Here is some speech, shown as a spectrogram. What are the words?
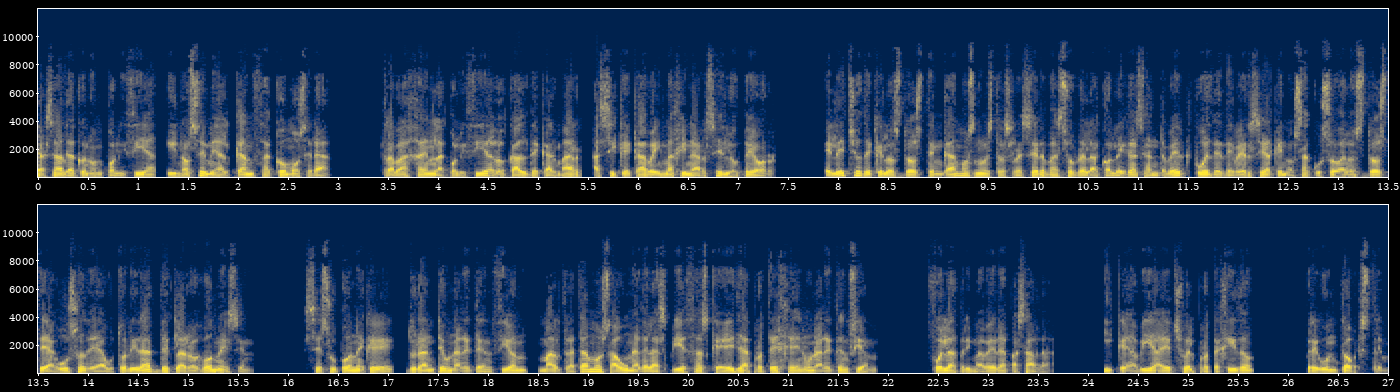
Casada con un policía, y no se me alcanza cómo será. Trabaja en la policía local de Calmar, así que cabe imaginarse lo peor. El hecho de que los dos tengamos nuestras reservas sobre la colega Sandberg puede deberse a que nos acusó a los dos de abuso de autoridad, declaró Von. Se supone que, durante una detención, maltratamos a una de las piezas que ella protege en una detención. Fue la primavera pasada. ¿Y qué había hecho el protegido? preguntó Ekström.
